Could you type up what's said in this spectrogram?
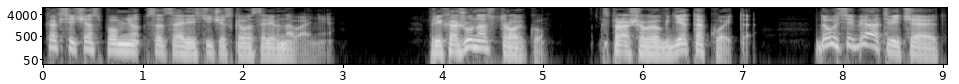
как сейчас помню, социалистического соревнования. Прихожу на стройку, спрашиваю, где такой-то. Да у себя отвечают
